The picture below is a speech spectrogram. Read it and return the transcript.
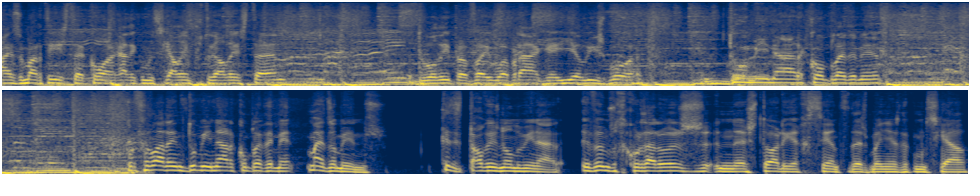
Mais uma artista com a Rádio Comercial em Portugal este ano. Do Alipa veio a Braga e a Lisboa dominar completamente. Por falar em dominar completamente, mais ou menos, quer dizer, talvez não dominar, vamos recordar hoje, na história recente das manhãs da comercial,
